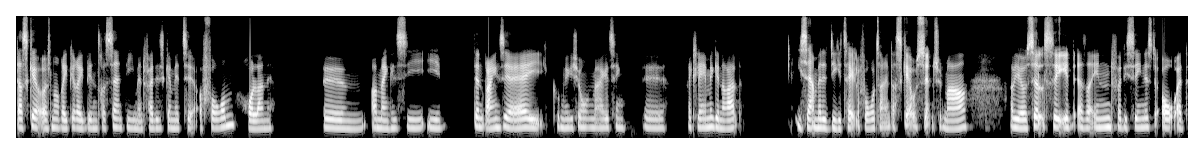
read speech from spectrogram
der sker også noget rigtig, rigtig interessant i, at man faktisk er med til at forme rollerne. Øhm, og man kan sige, i den branche, jeg er i, kommunikation, marketing, øh, reklame generelt, især med det digitale foretegn, der sker jo sindssygt meget. Og vi har jo selv set, altså inden for de seneste år, at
